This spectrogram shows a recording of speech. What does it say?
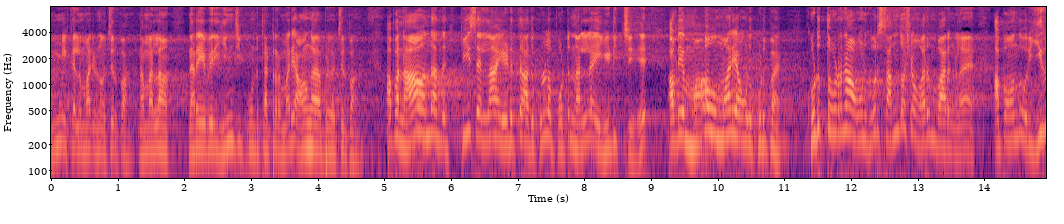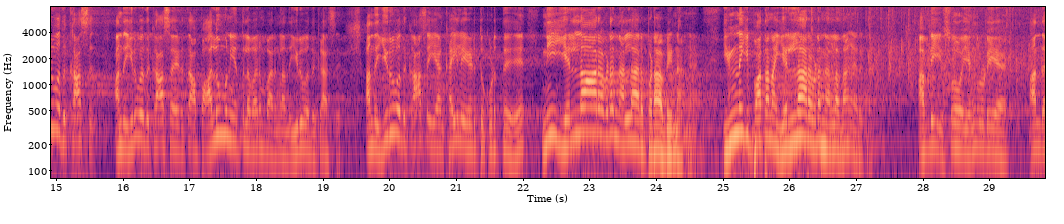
அம்மிக்கல் மாதிரி ஒன்று வச்சுருப்பாங்க. நம்ம எல்லாம் நிறைய பேர் இஞ்சி பூண்டு தட்டுற மாதிரி அவங்க அப்படி வச்சுருப்பாங்க. அப்போ நான் வந்து அந்த பீஸ் எல்லாம் எடுத்து அதுக்குள்ளே போட்டு நல்லா இடித்து அப்படியே மாவு மாதிரி அவங்களுக்கு கொடுப்பேன். கொடுத்த உடனே அவனுக்கு ஒரு சந்தோஷம் வரும் பாருங்களேன். அப்போ வந்து ஒரு இருபது காசு. அந்த இருபது காசை எடுத்து அப்போ அலுமினியத்தில் வரும் பாருங்களேன் அந்த இருபது காசு. அந்த இருபது காசை என் கையில் எடுத்து கொடுத்து நீ எல்லாரை விட நல்லா இருப்படா அப்படின்னாங்க. இன்னைக்கு பார்த்தா நான் எல்லாரை விட நல்லா தாங்க இருக்கேன். அப்படி ஸோ எங்களுடைய அந்த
